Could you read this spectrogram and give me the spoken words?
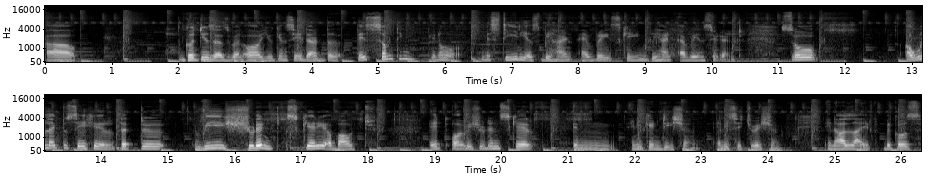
uh, good news as well or you can say that the there's something you know mysterious behind every scene behind every incident. So i would like to say here that uh, we shouldn't scary about it or we shouldn't scare in any condition any situation in our life because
